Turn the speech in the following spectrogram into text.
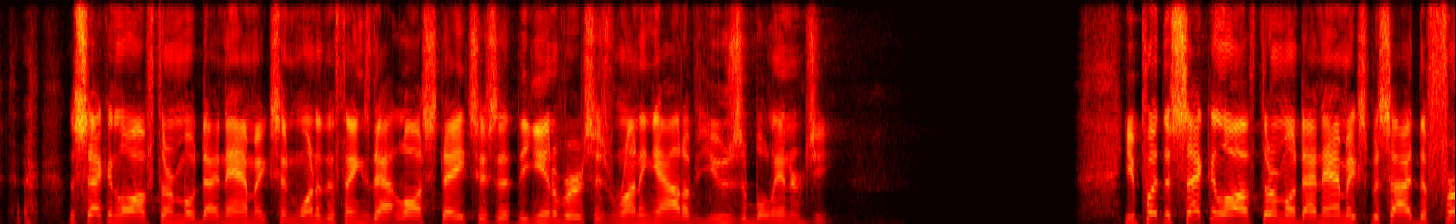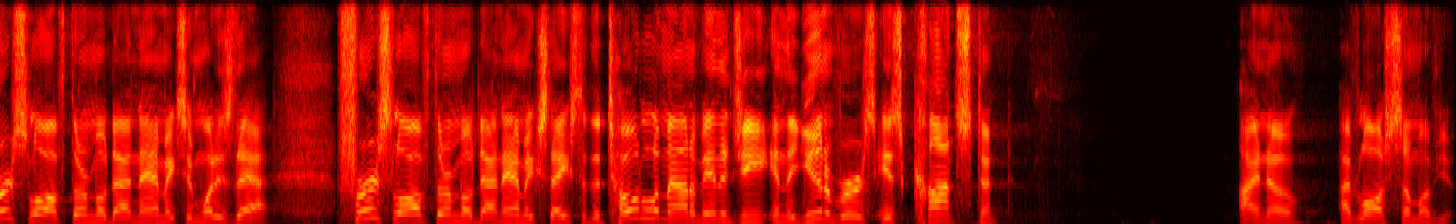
the second law of thermodynamics, and one of the things that law states is that the universe is running out of usable energy. You put the second law of thermodynamics beside the first law of thermodynamics, and what is that? First law of thermodynamics states that the total amount of energy in the universe is constant. I know, I've lost some of you.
